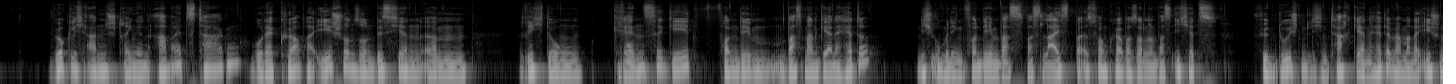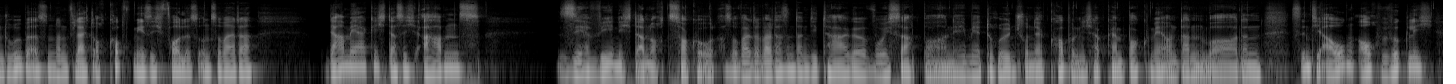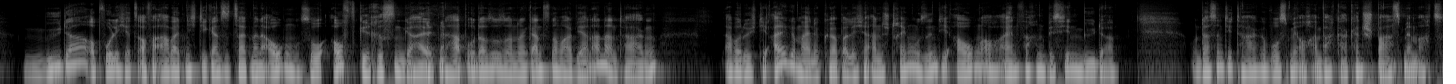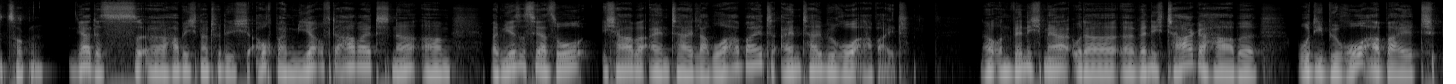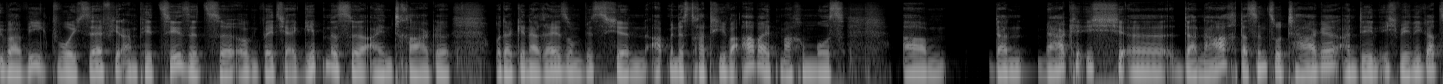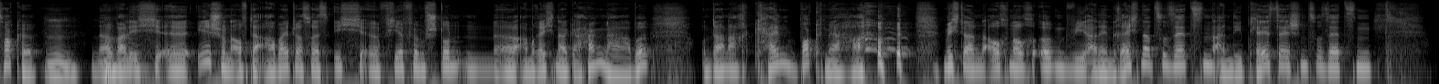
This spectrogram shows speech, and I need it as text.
wirklich anstrengenden Arbeitstagen, wo der Körper eh schon so ein bisschen ähm, Richtung Grenze geht von dem, was man gerne hätte. Nicht unbedingt von dem, was, was leistbar ist vom Körper, sondern was ich jetzt für einen durchschnittlichen Tag gerne hätte, wenn man da eh schon drüber ist und dann vielleicht auch kopfmäßig voll ist und so weiter. Da merke ich, dass ich abends sehr wenig da noch zocke oder so, weil, weil das sind dann die Tage, wo ich sage, boah, nee, mir dröhnt schon der Kopf und ich habe keinen Bock mehr und dann, boah, dann sind die Augen auch wirklich müder, obwohl ich jetzt auf der Arbeit nicht die ganze Zeit meine Augen so aufgerissen gehalten habe oder so, sondern ganz normal wie an anderen Tagen. Aber durch die allgemeine körperliche Anstrengung sind die Augen auch einfach ein bisschen müder. Und das sind die Tage, wo es mir auch einfach gar keinen Spaß mehr macht zu zocken. Ja, das äh, habe ich natürlich auch bei mir auf der Arbeit. Ne? Ähm, bei mir ist es ja so, ich habe einen Teil Laborarbeit, einen Teil Büroarbeit. Ne? Und wenn ich mehr oder äh, wenn ich Tage habe, wo die Büroarbeit überwiegt, wo ich sehr viel am PC sitze, irgendwelche Ergebnisse eintrage oder generell so ein bisschen administrative Arbeit machen muss, ähm, dann merke ich äh, danach, das sind so Tage, an denen ich weniger zocke. Mhm. Ne, weil ich äh, eh schon auf der Arbeit, was weiß ich, äh, vier, fünf Stunden äh, am Rechner gehangen habe und danach keinen Bock mehr habe, mich dann auch noch irgendwie an den Rechner zu setzen, an die Playstation zu setzen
